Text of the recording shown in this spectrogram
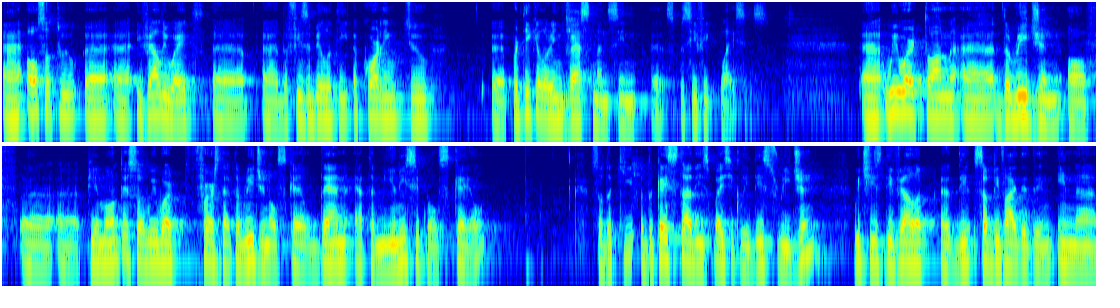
Uh, also to uh, uh evaluate uh, uh, the feasibility according to particular investments in specific places. we worked on the region of Piemonte, so we worked first at the regional scale, then at the municipal scale. So the, key, the case study is basically this region, which is developed, uh, subdivided in, in, uh,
